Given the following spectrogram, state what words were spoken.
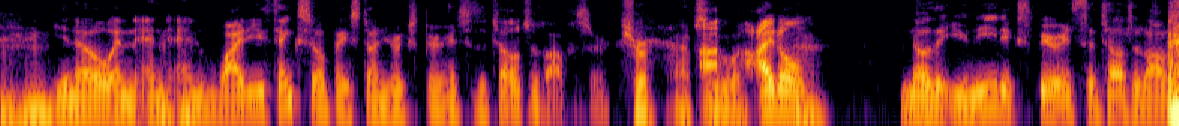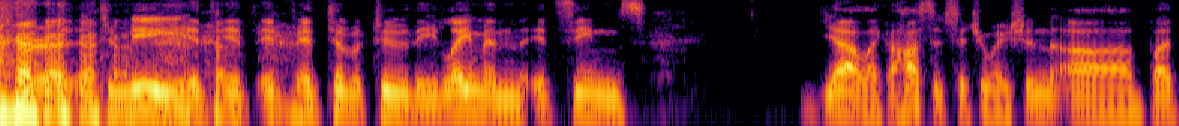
mhm. you know, and and Mhm. and why do you think so, based on your experience as a intelligence officer? Sure, absolutely. I, don't yeah. know that you need experienced intelligence officer. To me, it, it, it, it to to the layman, it seems, yeah, like a hostage situation. Uh, but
